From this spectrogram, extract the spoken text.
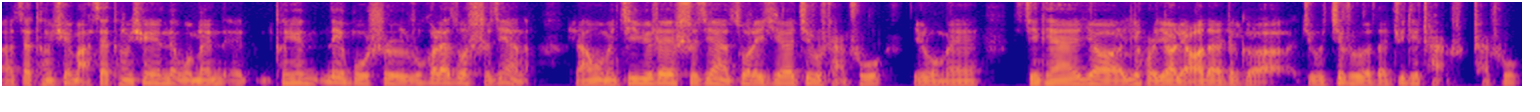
呃，在腾讯嘛，在腾讯那我们呃腾讯内部是如何来做实践的？然后我们基于这些实践做了一些技术产出，比如我们今天要一会儿要聊的这个就技术的具体产产出，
